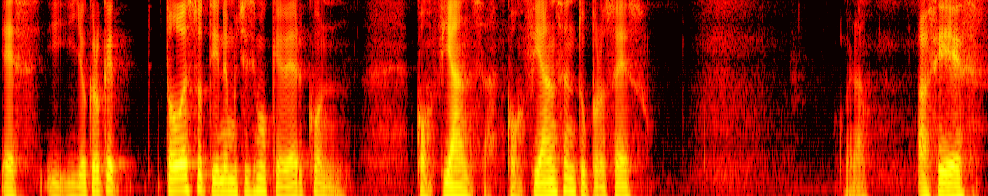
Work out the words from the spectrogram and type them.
es. Y, yo creo que todo esto tiene muchísimo que ver con confianza, confianza en tu proceso. Así es,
